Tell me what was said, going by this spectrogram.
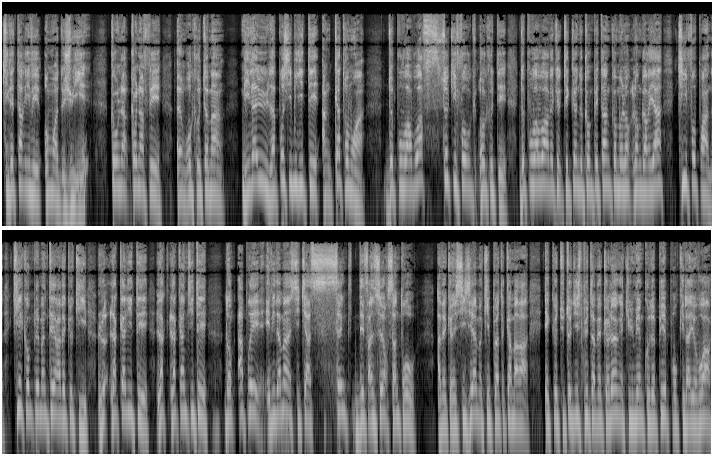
qu'il est arrivé au mois de juillet, qu'on a, fait un recrutement, mais il a eu la possibilité en quatre mois de pouvoir voir ce qu'il faut recruter, de pouvoir voir avec quelqu'un de compétent comme Long- Longoria qui il faut prendre, qui est complémentaire avec qui, la qualité, la, la quantité. Donc après, évidemment, si tu as cinq défenseurs centraux, avec un sixième qui peut être Camara et que tu te disputes avec l'un et tu lui mets un coup de pied pour qu'il aille voir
